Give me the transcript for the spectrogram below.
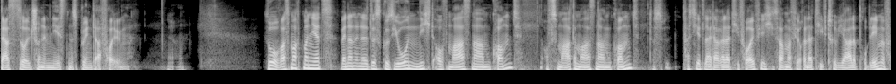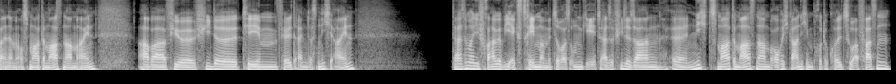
das soll schon im nächsten Sprint erfolgen. Ja. So, was macht man jetzt, wenn dann in der Diskussion nicht auf Maßnahmen kommt, auf smarte Maßnahmen kommt? Das passiert leider relativ häufig. Ich sage mal, für relativ triviale Probleme fallen einem auch smarte Maßnahmen ein. Aber für viele Themen fällt einem das nicht ein. Da ist immer die Frage, wie extrem man mit sowas umgeht. Also viele sagen, äh, nicht smarte Maßnahmen brauche ich gar nicht im Protokoll zu erfassen.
